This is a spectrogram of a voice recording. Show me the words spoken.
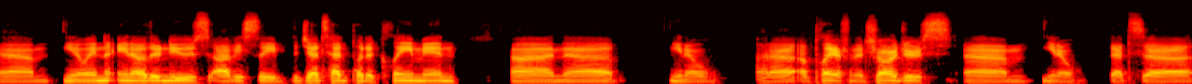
Um, you know, in, in other news, obviously the Jets had put a claim in on, uh, you know, on a, a, player from the Chargers. Um, you know, that's uh,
